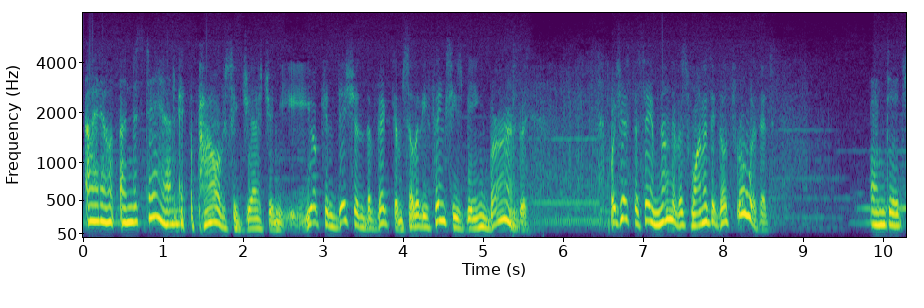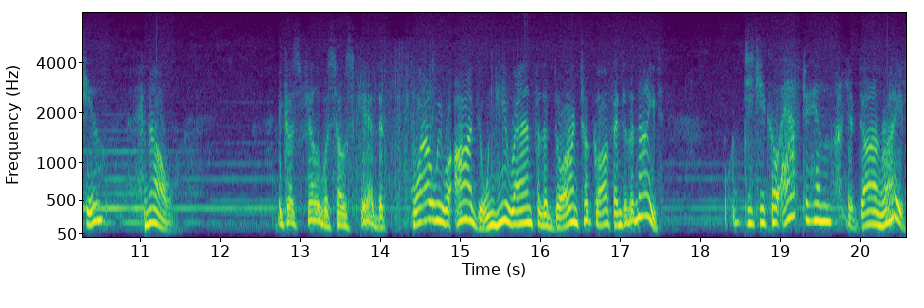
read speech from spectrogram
I don't understand. The power of suggestion. You're conditioned the victim so that he thinks he's being burned. But just the same, none of us wanted to go through with it. And did you? No. Because Phil was so scared that while we were arguing, he ran for the door and took off into the night. did you go after him? You're darn right.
